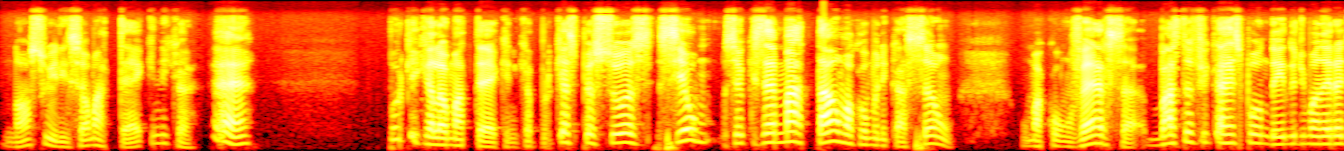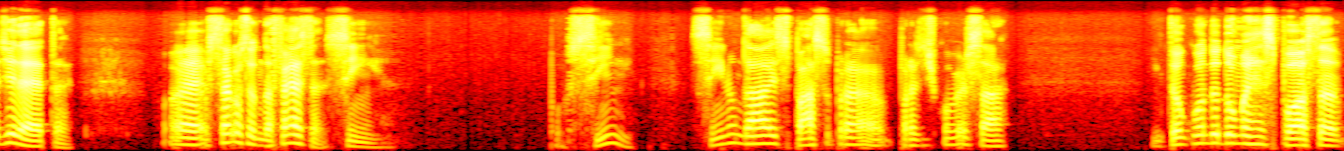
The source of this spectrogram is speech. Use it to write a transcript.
Nossa, William, isso é uma técnica? É. Por que, que ela é uma técnica? Porque as pessoas, se eu, se eu quiser matar uma comunicação, uma conversa, basta eu ficar respondendo de maneira direta. É, você está gostando da festa? Sim. Pô, sim? Sim não dá espaço para a gente conversar. Então, quando eu dou uma resposta,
